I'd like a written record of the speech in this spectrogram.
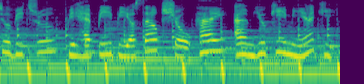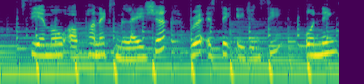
to Be True, Be Happy, Be Yourself show. Hi, I'm Yuki Miyaki, CMO of Ponex Malaysia Real Estate Agency, owning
